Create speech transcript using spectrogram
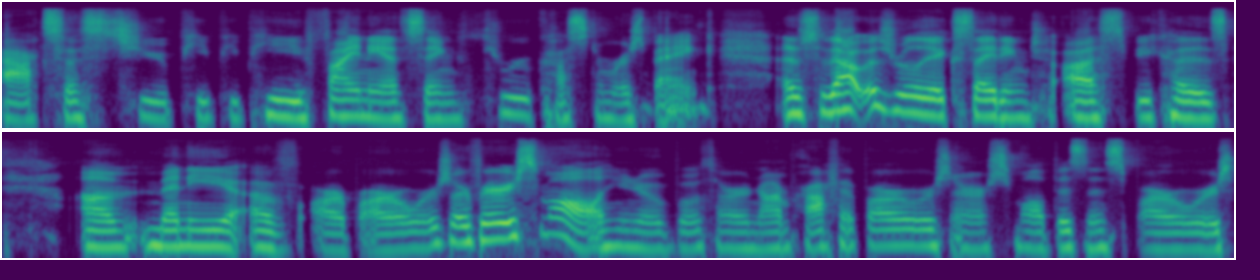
access to PPP financing through Customers Bank. And so that was really exciting to us because um, many of our borrowers are very small, you know, both our nonprofit borrowers and our small business borrowers.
